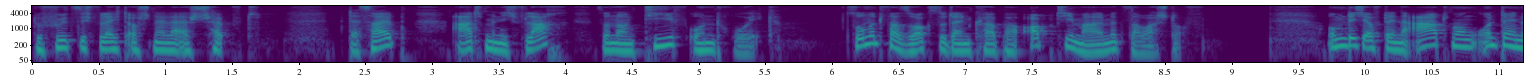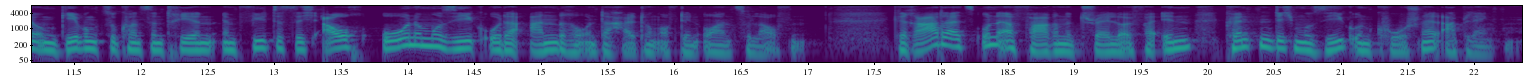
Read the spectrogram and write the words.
Du fühlst dich vielleicht auch schneller erschöpft. Deshalb atme nicht flach, sondern tief und ruhig. Somit versorgst du deinen Körper optimal mit Sauerstoff. Um dich auf deine Atmung und deine Umgebung zu konzentrieren, empfiehlt es sich auch, ohne Musik oder andere Unterhaltung auf den Ohren zu laufen. Gerade als unerfahrene Trailläuferin könnten dich Musik und Co. schnell ablenken.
